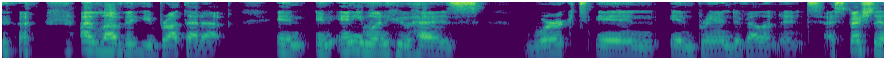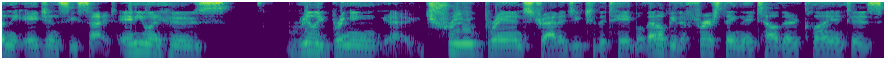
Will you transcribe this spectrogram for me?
I love that you brought that up. And and anyone who has worked in in brand development, especially on the agency side. Anyone who's really bringing uh, true brand strategy to the table, that'll be the first thing they tell their client is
